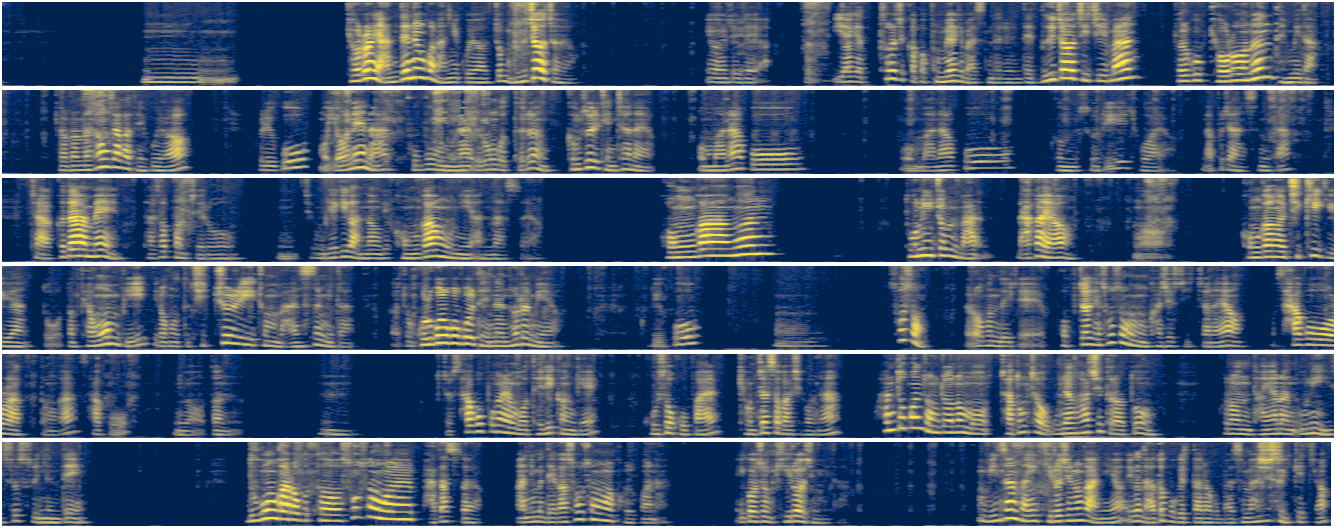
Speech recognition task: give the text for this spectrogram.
음, 결혼이 안 되는 건 아니고요. 좀 늦어져요. 이거 이제, 이야기가 틀어질까봐 분명하게 말씀드리는데 늦어지지만 결국 결혼은 됩니다. 결혼은 성사가 되고요. 그리고 뭐 연애나 부부운이나 이런 것들은 금술이 괜찮아요. 원만하고 원만하고 금술이 좋아요. 나쁘지 않습니다. 자, 그 다음에 다섯 번째로 음, 지금 얘기가 안 나온 게 건강운이 안 났어요. 건강은 돈이 좀 마, 나가요. 어, 건강을 지키기 위한 또 어떤 병원비 이런 것도 지출이 좀 많습니다. 그러니까 좀 골골골골 되는 흐름이에요. 그리고 음, 소송 여러분들 이제 법적인 소송 가실 수 있잖아요. 사고라던가 사고 아니면 어떤 음, 그죠 사고뿐만 아니라 뭐 대립관계 고소 고발 경찰서 가시거나 한두 번 정도는 뭐 자동차 운행하시더라도 그런 당연한 운이 있을 수 있는데 누군가로부터 소송을 받았어요. 아니면 내가 소송을 걸거나 이거 좀 길어집니다. 민사상이 길어지는 거 아니에요? 이건 나도 보겠다라고 말씀하실 수 있겠죠.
